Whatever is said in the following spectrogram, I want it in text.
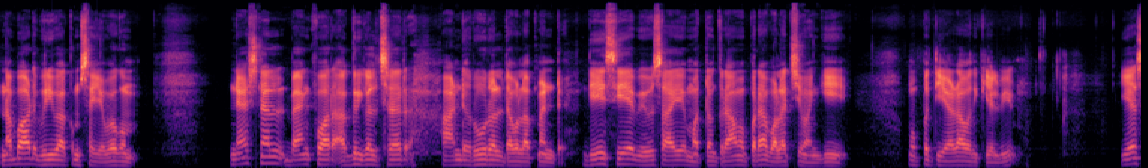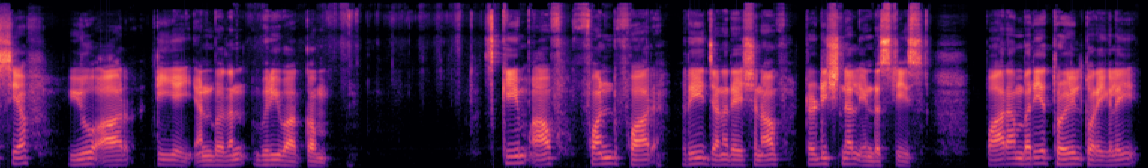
NABARD விரிவாக்கம் செய்யவும். National bank for agriculture and rural development தேசிய விவசாய மற்றும் கிராமப்புற வளர்ச்சி வங்கி. முப்பத்தி ஏழாவது கேள்வி எஸ்எஃப் யூஆர்டிஐ என்பதன் விரிவாக்கம். Scheme of fund for regeneration of traditional industries பாரம்பரிய தொழில் துறைகளை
